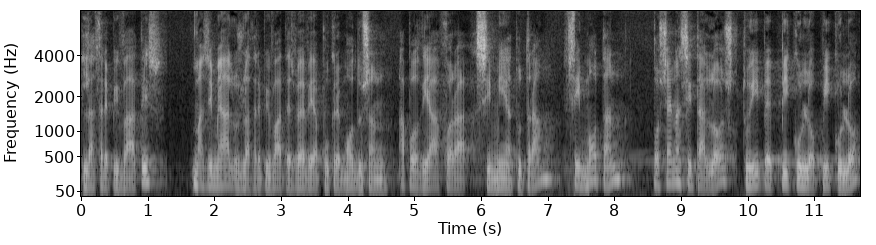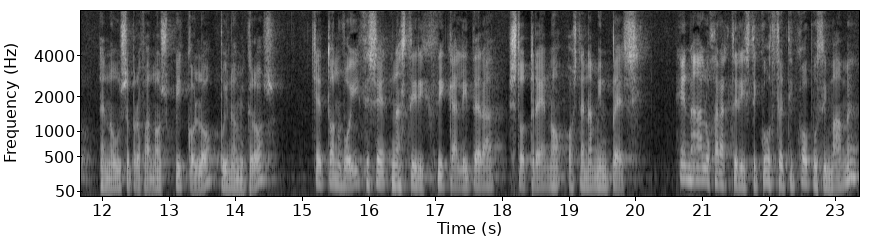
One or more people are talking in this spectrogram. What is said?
λαθρεπιβάτης μαζί με άλλους λαθρεπιβάτες βέβαια που κρεμόντουσαν από διάφορα σημεία του τραμ θυμόταν πως ένας Ιταλός του είπε πίκουλο πίκουλο εννοούσε προφανώς πίκολο που είναι ο μικρός και τον βοήθησε να στηριχθεί καλύτερα στο τρένο ώστε να μην πέσει. Ένα άλλο χαρακτηριστικό θετικό που θυμάμαι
